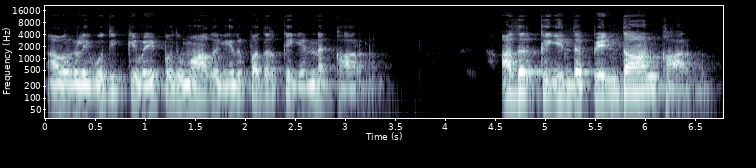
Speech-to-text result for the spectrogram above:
அவர்களை ஒதுக்கி வைப்பதுமாக இருப்பதற்கு என்ன காரணம்? அதற்கு இந்த பெண்தான் காரணம்.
